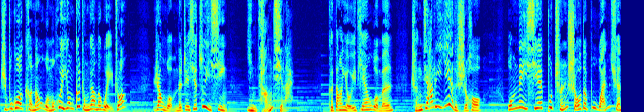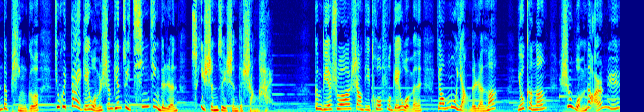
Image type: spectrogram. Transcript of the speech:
只不过可能我们会用各种各样的伪装，让我们的这些罪性隐藏起来。可当有一天我们成家立业的时候，我们那些不成熟的、不完全的品格，就会带给我们身边最亲近的人最深、最深的伤害。更别说上帝托付给我们要牧养的人了，有可能是我们的儿女、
